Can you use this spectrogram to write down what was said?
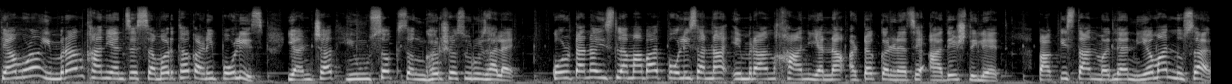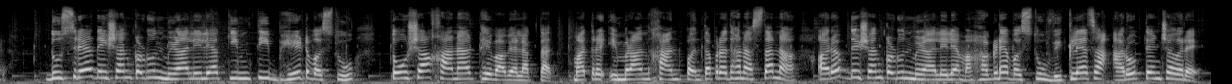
त्यामुळं इम्रान खान यांचे समर्थक आणि पोलीस यांच्यात हिंसक संघर्ष सुरू झालाय. कोर्टानं इस्लामाबाद पोलिसांना इम्रान खान यांना अटक करण्याचे आदेश दिले आहेत पाकिस्तानमधल्या नियमांनुसार दुसऱ्या देशांकडून मिळालेल्या किमती भेटवस्तू तोशा खानात ठेवाव्या लागतात. मात्र इम्रान खान पंतप्रधान असताना अरब देशांकडून मिळालेल्या महागड्या वस्तू विकल्याचा आरोप त्यांच्यावर आहे.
